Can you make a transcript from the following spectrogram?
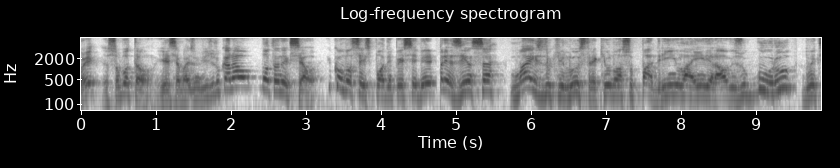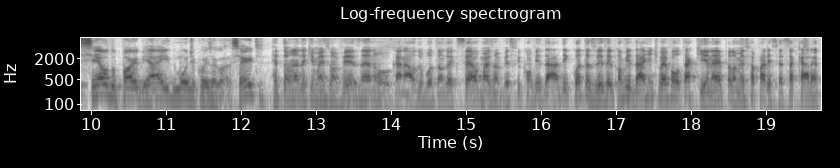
Oi, eu sou o Botão e esse é mais um vídeo do canal Botão do Excel. E como vocês podem perceber, presença mais do que ilustre aqui o nosso padrinho Laender Alves, o guru do Excel, do Power BI e do monte de coisa agora, certo? Retornando aqui mais uma vez, né, no canal do Botão do Excel, mais uma vez fui convidado e quantas vezes ele convidar a gente vai voltar aqui, né? Pelo menos para aparecer essa cara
